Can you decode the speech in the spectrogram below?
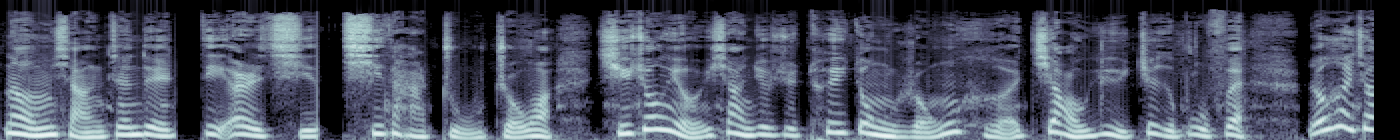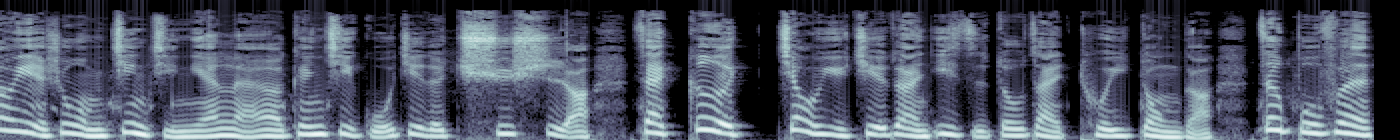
那我们想针对第二期七大主轴啊，其中有一项就是推动融合教育这个部分。融合教育也是我们近几年来啊，根据国际的趋势啊，在各教育阶段一直都在推动的这部分。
